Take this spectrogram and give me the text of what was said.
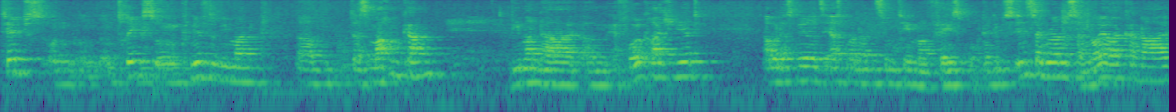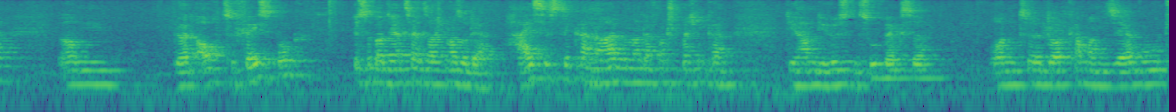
Tipps und, und, und, Tricks und Kniffe, wie man ähm, das machen kann, wie man da ähm, erfolgreich wird. Aber das wäre jetzt erstmal dann zum Thema Facebook. Da gibt es Instagram, ist ein neuerer Kanal, ähm, gehört auch zu Facebook, ist aber derzeit, sage ich mal, so der heißeste Kanal, wenn man davon sprechen kann. Die haben die höchsten Zuwächse und äh, dort kann man sehr gut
